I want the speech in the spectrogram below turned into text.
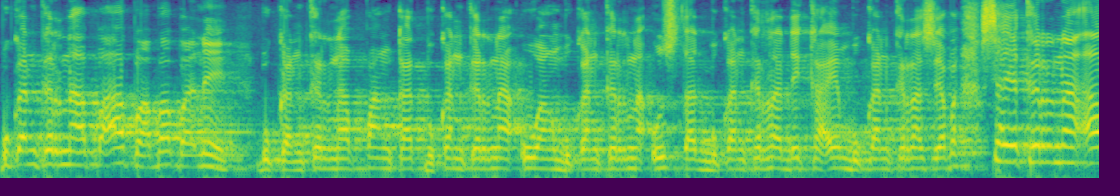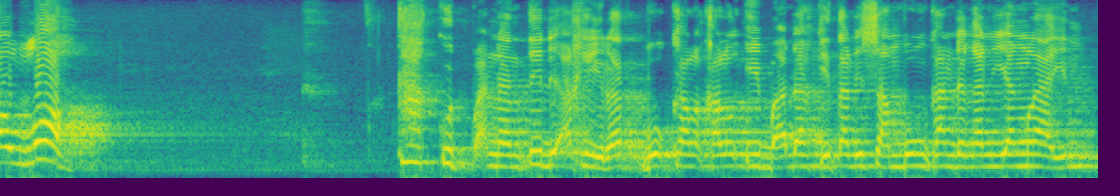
Bukan karena apa-apa bapak nih. Bukan karena pangkat bukan karena uang bukan karena ustadz bukan karena DKM bukan karena siapa. Saya karena Allah Takut Pak nanti di akhirat Bu kalau kalau ibadah kita disambungkan dengan yang lain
